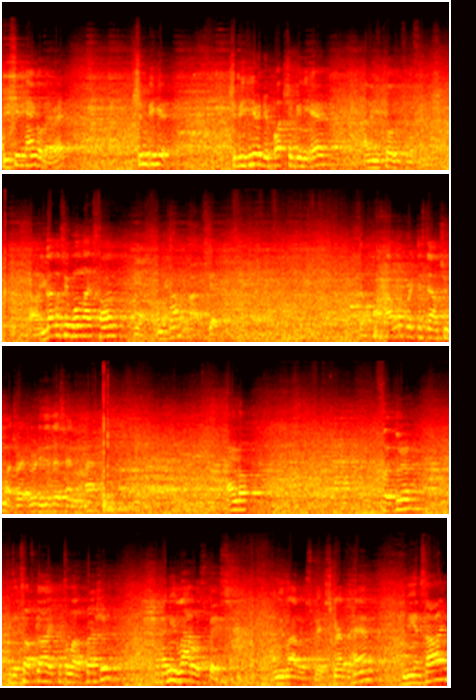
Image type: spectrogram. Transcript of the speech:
Do You see the angle there, right? Shouldn't be here. Should be here and your butt should be in the air, and then you close it for the finish. Uh, you guys want to see it one last time? Yeah. One more time? All right, let's get it. So, I won't break this down too much, right? We already did this hand on that. Angle. Flip through. He's a tough guy, he puts a lot of pressure. I need lateral space. I need lateral space. Grab the hand, knee inside,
